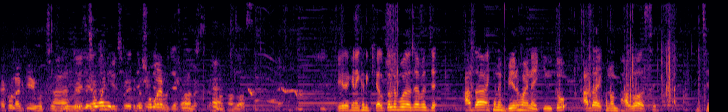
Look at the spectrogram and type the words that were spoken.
এখন। আর কি হচ্ছে আর শুরু হয়েছে। চাইলে সময় বের নিচ্ছে। করে এটা দেখা সময়- যাবে যে সময় এখন লাগছে। এখনও ভালো আছে। এখানে খেয়াল করলে বোঝা যাবে যে আদা এখানে বের হয় নাই কিন্তু আদা এখনও ভালো আছে। যে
